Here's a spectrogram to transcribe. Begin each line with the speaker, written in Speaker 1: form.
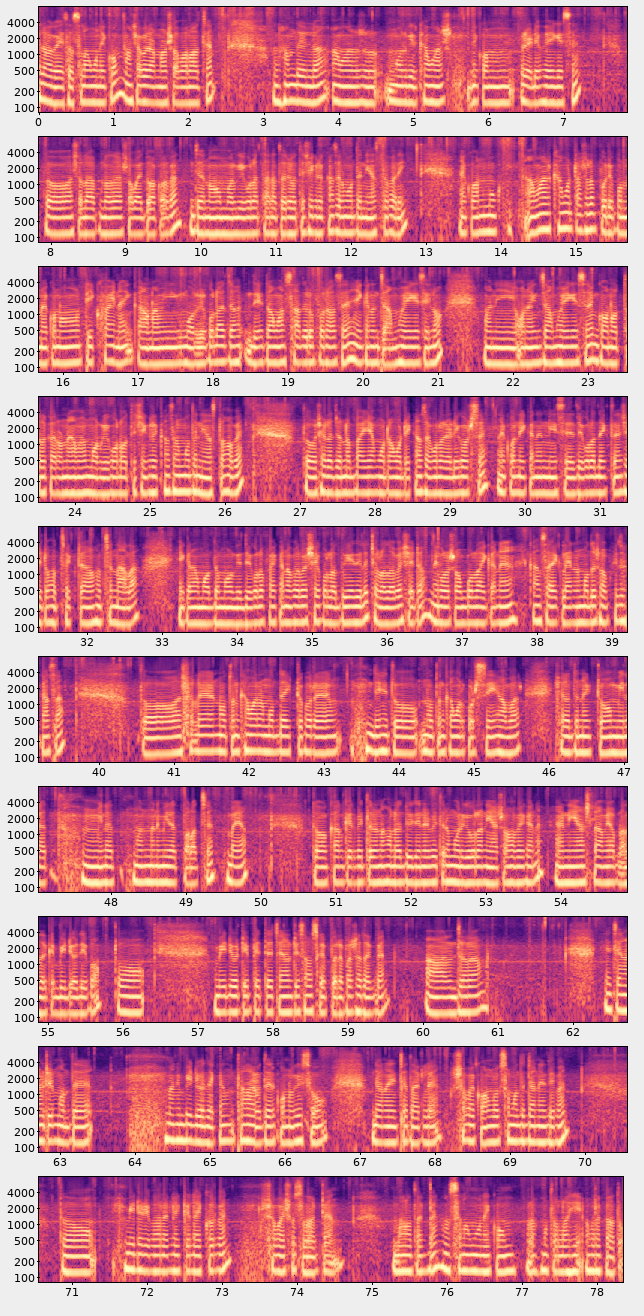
Speaker 1: Hello guys আসসালামু আলাইকুম। আশা করি আপনারা সব ভালো আছেন। আলহামদুলিল্লাহ, আমার মুরগির খামার এখন রেডি হয়ে গেছে। তো আসলে আপনারা সবাই দোয়া করবেন যেন মুরগিগুলো তাড়াতাড়ি হতে শীঘ্র কাঁচের মধ্যে নিয়ে আসতে পারি। এখন মুখ, আমার খামারটা আসলে পরিপূর্ণ এখনও ঠিক হয় নাই, কারণ আমি মুরগিগুলো যেহেতু আমার ছাদের উপর আছে, এখানে জাম হয়ে গেছিল মানে অনেক জাম হয়ে গেছে, ঘনত্বর কারণে আমার মুরগিগুলো অতি শীঘ্রই কাঁচার মধ্যে নিয়ে আসতে হবে। তো সেটার জন্য ভাইয়া মোটামুটি কাঁচাগুলো রেডি করছে। এখন এখানে নিচে যেগুলো দেখতেন সেটা হচ্ছে একটা, হচ্ছে নালা। এখানের মধ্যে মুরগি যেগুলো পায়খানা করবে, সেগুলো ধুয়ে দিলে চলে যাবে সেটা। এগুলো সবগুলো এখানে কাঁচা এক লাইনের মধ্যে সব কিছু কাঁচা। তো আসলে নতুন খামারের মধ্যে একটু করে, যেহেতু নতুন খামার করছি আবার সেটার জন্য একটু মিলাদ মিলাদ মানে মিলাদ পড়াচ্ছে ভাইয়া। তো কালকের ভিতরে না হলে দুই দিনের ভিতরে মুরগিগুলো নিয়ে আসা হবে এখানে। নিয়ে আসলে আমি আপনাদেরকে ভিডিও দিব। তো ভিডিওটি পেতে চ্যানেলটি সাবস্ক্রাইব করে পাশে থাকবেন। আর যারা এই চ্যানেলটির মধ্যে মানে ভিডিও দেখেন তারা ওদের কোনো কিছু জানার ইচ্ছা থাকলে সবাই কমেন্ট বক্সের মধ্যে জানিয়ে দেবেন। তো ভিডিওটি ভালো লাগলে একটা লাইক করবেন, সবাই সুস্থ থাকবেন, ভালো থাকবেন। আসসালামু আলাইকুম রহমতুল্লাহি আবরাকাতু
